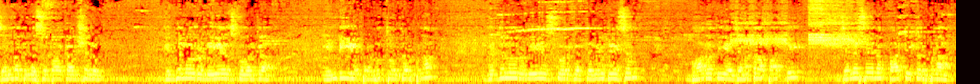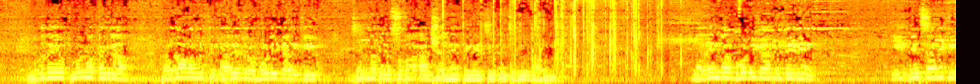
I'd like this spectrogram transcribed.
జన్మదిన శుభాకాంక్షలు. గిద్దలూరు నియోజకవర్గ ఎన్డీఏ ప్రభుత్వం తరఫున గిద్దలూరు నియోజకవర్గ తెలుగుదేశం భారతీయ జనతా పార్టీ జనసేన పార్టీ తరఫున హృదయపూర్వకంగా ప్రధానమంత్రి నరేంద్ర మోడీ గారికి జన్మదిన శుభాకాంక్షలు నేను తెలియజేయడం జరుగుతా ఉంది. నరేంద్ర మోడీ గారంటేనే ఈ దేశానికి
